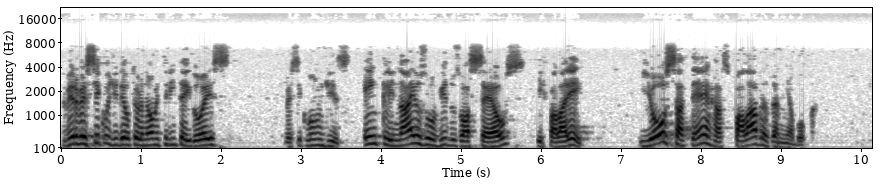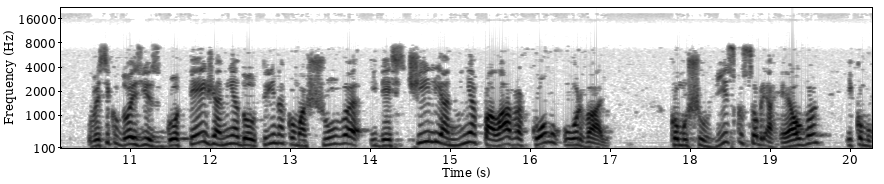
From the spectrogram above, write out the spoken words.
Primeiro versículo de Deuteronômio 32, versículo 1 diz: Inclinai os ouvidos aos céus e falarei, e ouça a terra as palavras da minha boca. O versículo 2 diz: Goteje a minha doutrina como a chuva e destile a minha palavra como o orvalho, como chuvisco sobre a relva e como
